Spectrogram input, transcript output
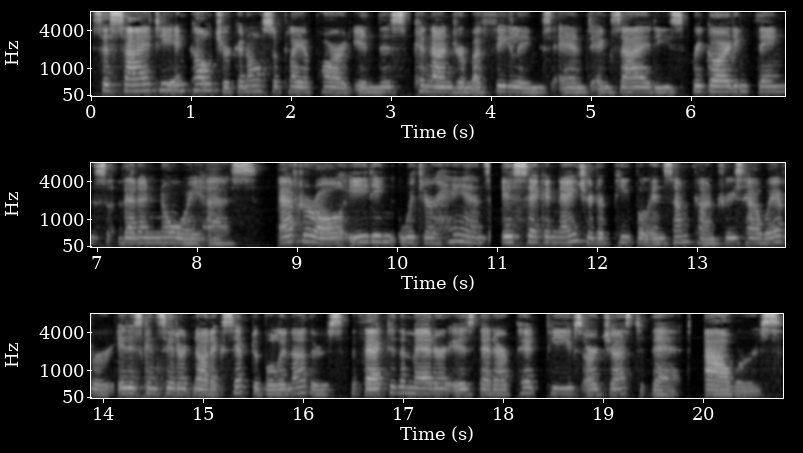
Society and culture can also play a part in this conundrum of feelings and anxieties regarding things that annoy us. After all, eating with your hands is second nature to people in some countries; however, it is considered not acceptable in others. The fact of the matter is that our pet peeves are just that ours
